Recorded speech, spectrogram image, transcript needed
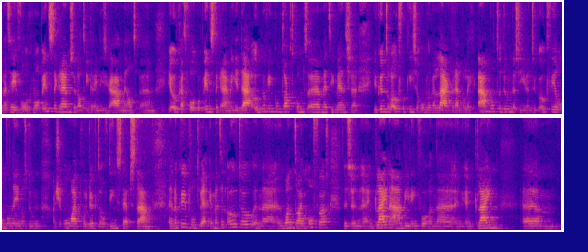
met hey, volg me op Instagram. Zodat iedereen die zich aanmeldt um, je ook gaat volgen op Instagram. En je daar ook nog in contact komt met die mensen. Je kunt er ook voor kiezen om nog een laagdrempelig aanbod te doen. Dat zie je natuurlijk ook veel ondernemers doen. Als je online producten of diensten hebt staan. En dan kun je bijvoorbeeld werken met een auto, een, een one-time offer. Dus een, een kleine aanbieding voor een, uh, een, een klein um,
